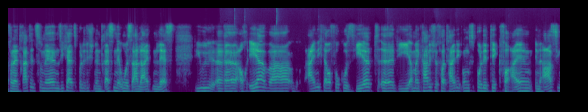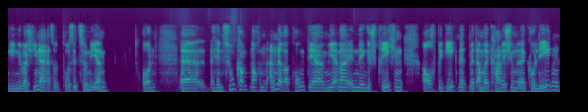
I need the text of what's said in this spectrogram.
von der traditionellen sicherheitspolitischen Interessen der USA leiten lässt. Die, äh, auch er war eigentlich darauf fokussiert, äh, die amerikanische Verteidigungspolitik vor allem in Asien gegenüber China zu positionieren. Und äh, hinzu kommt noch ein anderer Punkt, der mir immer in den Gesprächen auch begegnet mit amerikanischen äh, Kollegen.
